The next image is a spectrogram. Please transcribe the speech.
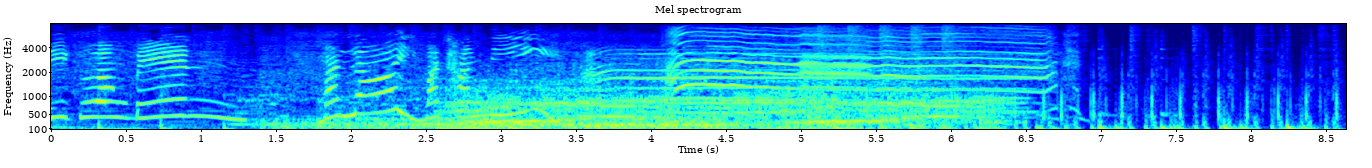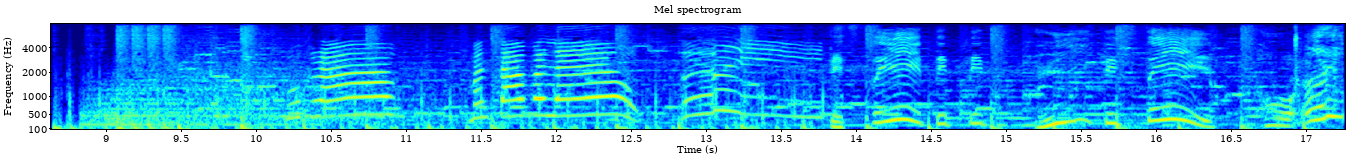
ที่เครื่องบิน มาเลยมาทางนี้พวกเรามันตามมาแล้วเอ้ยติดสิติดติดเฮ้ยติดสิโถเอ้ย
